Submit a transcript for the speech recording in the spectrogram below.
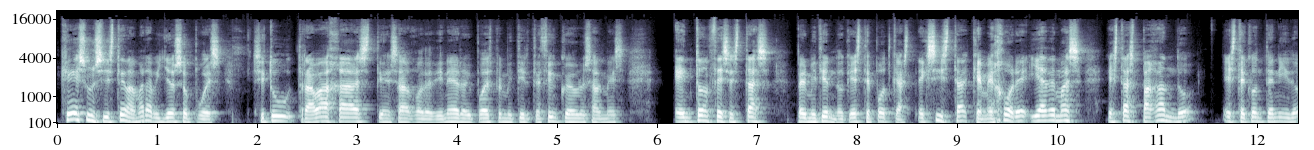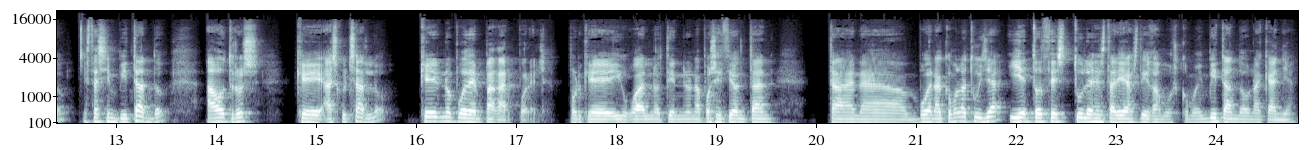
que es un sistema maravilloso, pues si tú trabajas, tienes algo de dinero y puedes permitirte 5 euros al mes, entonces estás permitiendo que este podcast exista, que mejore y además estás pagando este contenido, estás invitando a otros que a escucharlo que no pueden pagar por él porque igual no tienen una posición tan, tan uh, buena como la tuya y entonces tú les estarías, digamos, como invitando a una caña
